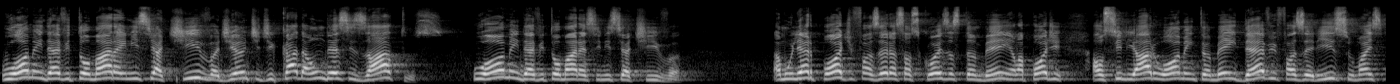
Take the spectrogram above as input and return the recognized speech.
O homem deve tomar a iniciativa diante de cada um desses atos. O homem deve tomar essa iniciativa. A mulher pode fazer essas coisas também, ela pode auxiliar o homem também, deve fazer isso, mas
